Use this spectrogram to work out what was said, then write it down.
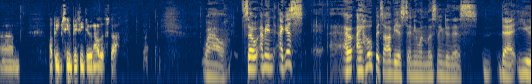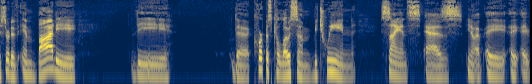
Um, I've been too busy doing other stuff. Wow. So, I mean, I guess I, I hope it's obvious to anyone listening to this that you sort of embody the the corpus callosum between science as you know a a, a,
